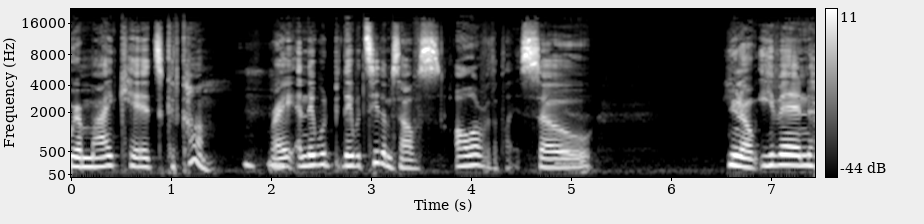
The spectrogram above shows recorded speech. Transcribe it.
where my kids could come, right? And they would they would see themselves all over the place. So you know, even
